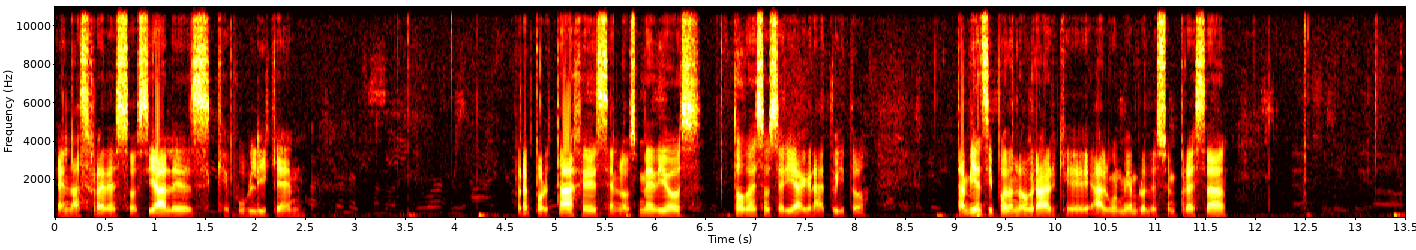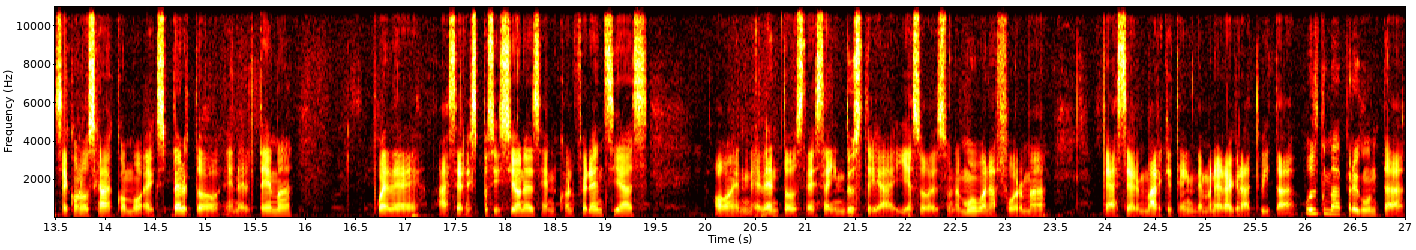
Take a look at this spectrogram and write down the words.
en las redes sociales, que publiquen reportajes en los medios, todo eso sería gratuito. También si pueden lograr que algún miembro de su empresa se conozca como experto en el tema, puede hacer exposiciones en conferencias o en eventos de esa industria y eso es una muy buena forma de hacer marketing de manera gratuita. Última pregunta.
